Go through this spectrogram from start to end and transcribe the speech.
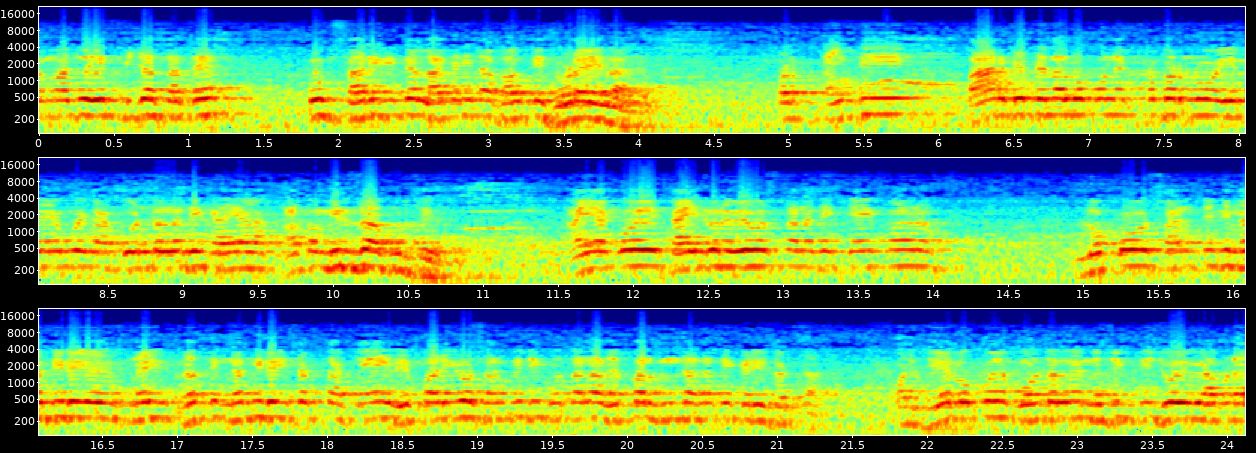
સમાજો એકબીજા સાથે ખૂબ સારી રીતે લાગણીના ભાવથી જોડાયેલા છે. પણ અહીંથી બહાર બેઠેલા લોકોને ખબર ન હોય, એને એવું હોય કે આ ગોંડલ નથી કે અહીંયા, આ તો મિર્ઝાપુર છે. અહીંયા કોઈ કાયદો ને વ્યવસ્થા નથી, ક્યાંય પણ લોકો શાંતિથી નથી રહી નથી રહી શકતા. ક્યાંય વેપારીઓ શાંતિથી પોતાના વેપાર ધંધા નથી કરી શકતા. પણ જે લોકોએ ગોંડલને નજીકથી જોયું, આપણે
